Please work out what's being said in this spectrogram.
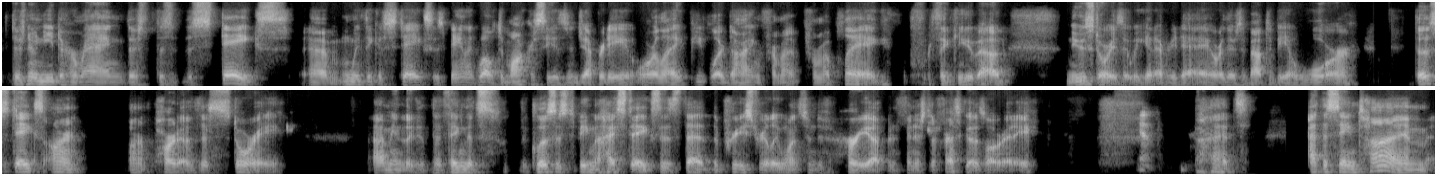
there's no need to harangue. There's, the stakes um, when we think of stakes as being like well democracy is in jeopardy or like people are dying from a from a plague. We're thinking about news stories that we get every day or there's about to be a war. Those stakes aren't aren't part of this story. I mean, the, the thing that's the closest to being the high stakes is that the priest really wants him to hurry up and finish the frescoes already. Yep. But at the same time,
